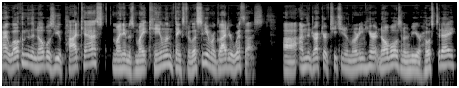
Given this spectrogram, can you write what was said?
right, welcome to the Nobles U podcast. My name is Mike Kalin. Thanks for listening. And we're glad you're with us. Uh, I'm the director of teaching and learning here at Nobles, and I'm going to be your host today.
